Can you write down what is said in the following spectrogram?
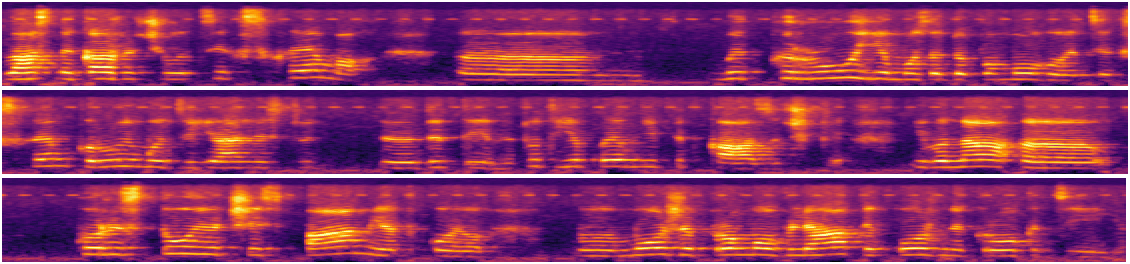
Власне кажучи, у цих схемах е, ми керуємо за допомогою цих схем, керуємо діяльністю е, дитини. Тут є певні підказочки, і вона, е, користуючись пам'яткою, е, може промовляти кожний крок дії.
